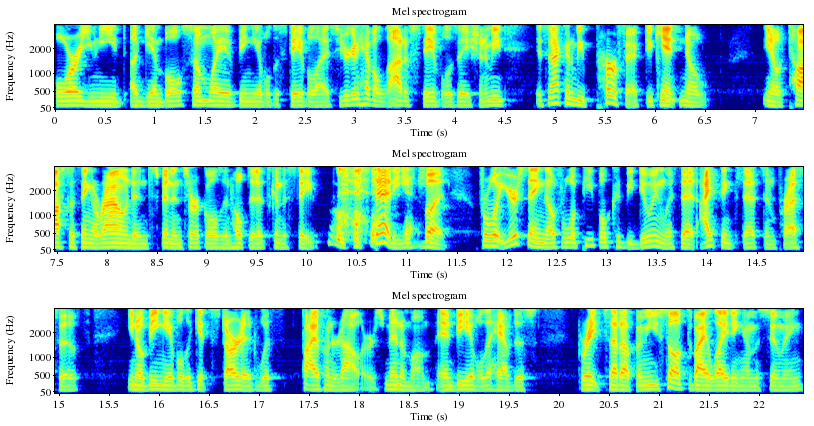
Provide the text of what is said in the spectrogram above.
or you need a gimbal, some way of being able to stabilize. So you're going to have a lot of stabilization. I mean, it's not going to be perfect. You can't, you know, you know, toss the thing around and spin in circles and hope that it's going to stay steady. Yes. But for what you're saying though, for what people could be doing with it, I think that's impressive. You know, being able to get started with five hundred dollars minimum and be able to have this great setup. I mean, you still have to buy lighting, I'm assuming,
